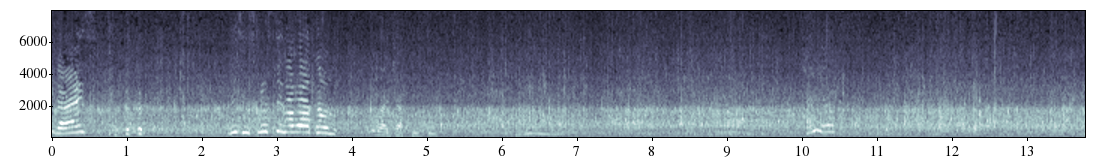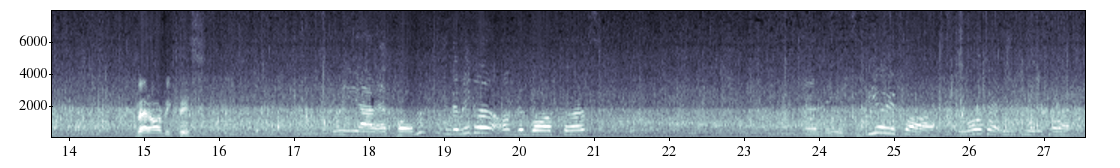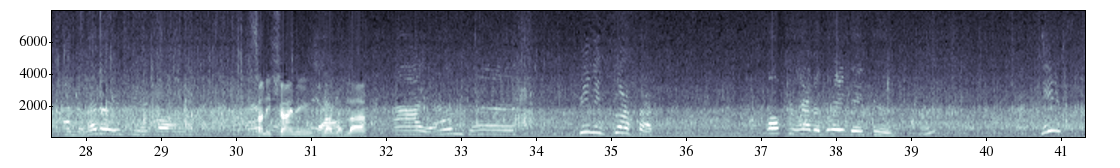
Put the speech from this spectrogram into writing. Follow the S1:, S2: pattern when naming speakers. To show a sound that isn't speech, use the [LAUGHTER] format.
S1: Hi guys. [LAUGHS] this is Krisztina. Welcome to my jacuzzi.
S2: Where are we, Chris?
S1: We are at home in the middle of the golf course. And it's beautiful. The water is beautiful and the weather is beautiful.
S2: Sun is shining,
S1: Yeah.
S2: blah blah blah.
S1: I am just feeling perfect. Hope you have a great day too. Hmm?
